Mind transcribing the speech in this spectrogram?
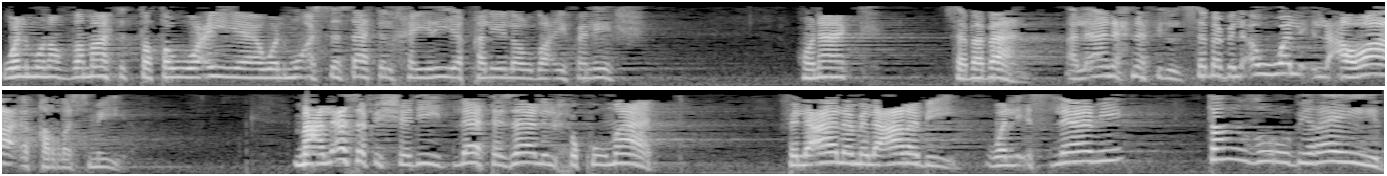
والمنظمات التطوعية والمؤسسات الخيرية قليلة وضعيفة. ليش؟ هناك سببان. الآن إحنا في السبب الأول العوائق الرسمية. مع الأسف الشديد لا تزال الحكومات في العالم العربي والاسلامي تنظر بريب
